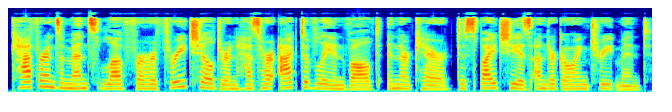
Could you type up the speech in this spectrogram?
Catherine's immense love for her three children has her actively involved in their care despite she is undergoing treatment.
